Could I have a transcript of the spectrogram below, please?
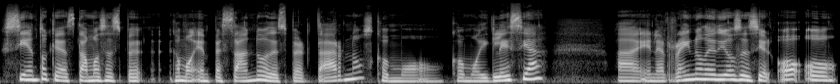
siento que estamos como empezando a despertarnos como, como iglesia Ah, en el reino de Dios decir, oh, oh,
